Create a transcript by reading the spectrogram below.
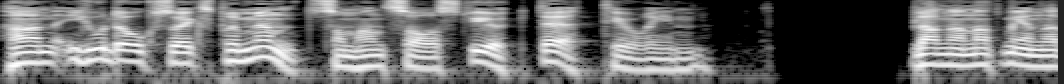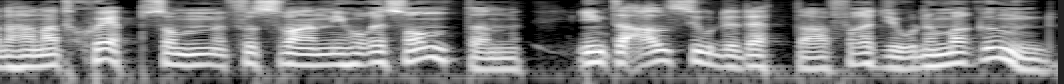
Han gjorde också experiment som han sa styrkte teorin. Bland annat menade han att skepp som försvann i horisonten inte alls gjorde detta för att jorden var rund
